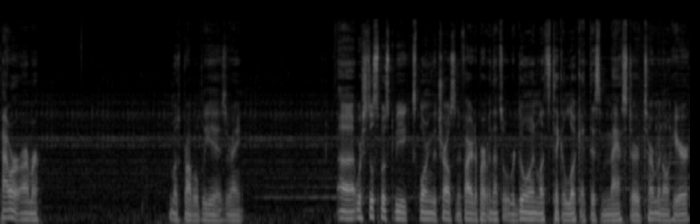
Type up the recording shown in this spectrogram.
power armor. Most probably is, right? Uh, we're still supposed to be exploring the Charleston Fire Department. That's what we're doing. Let's take a look at this master terminal here.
